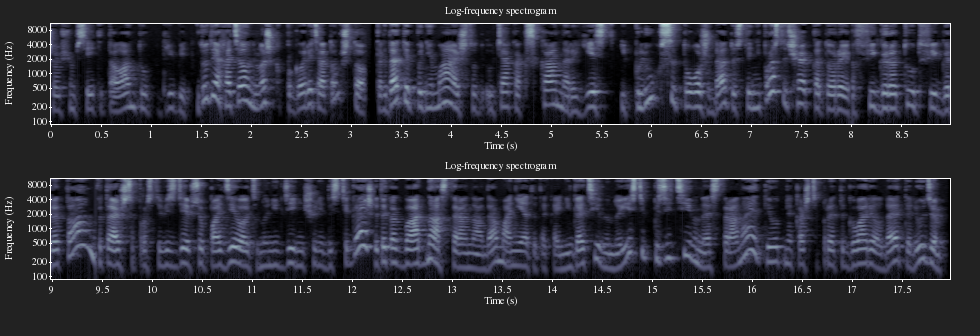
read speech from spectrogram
наши, в общем, все эти таланты употребить. Тут я хотела немножко поговорить о том, что когда ты понимаешь, что у тебя как сканер есть и плюсы тоже, да, то есть ты не просто человек, который фигура тут, фигура там, пытаешься просто везде все поделать, но нигде ничего не достигаешь, это как бы одна сторона, да, монета такая негативная, но есть и позитивная сторона, и ты вот, мне кажется, про это говорил, да, это люди,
